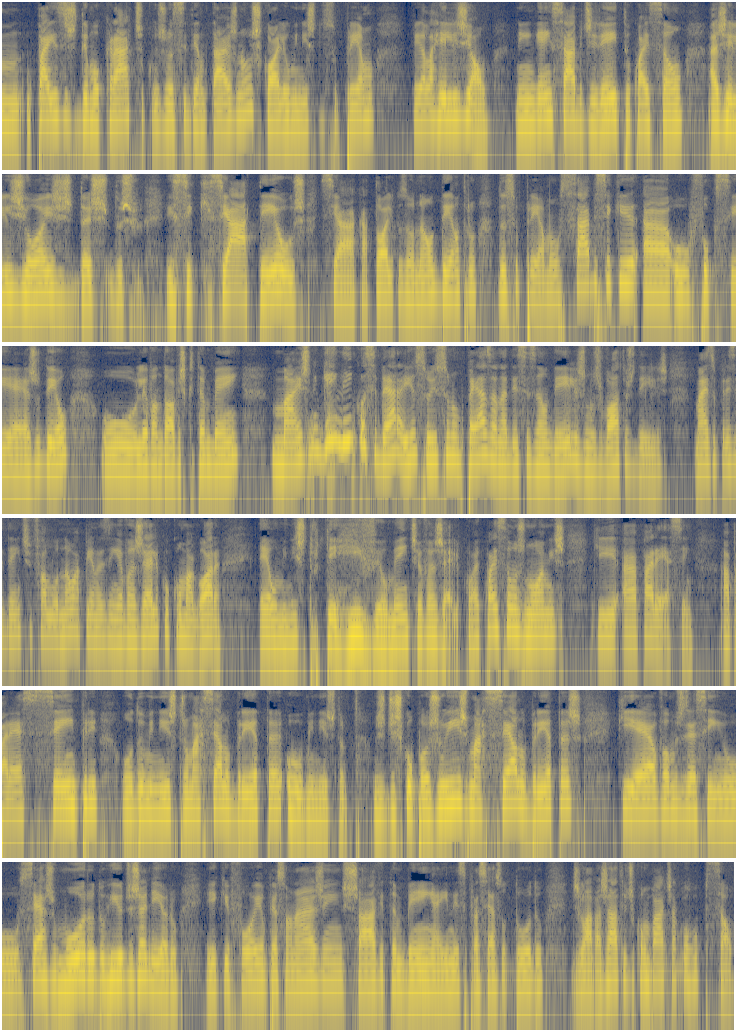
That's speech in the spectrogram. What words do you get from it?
países democráticos ocidentais não escolhem o ministro do Supremo pela religião. Ninguém sabe direito quais são as religiões das, dos, e se, se há ateus, se há católicos ou não dentro do Supremo. Sabe-se que uh, o Fux é judeu, o Lewandowski também, mas ninguém nem considera isso, isso não pesa na decisão deles, nos votos deles. Mas o presidente falou não apenas em evangélico, como agora é um ministro terrivelmente evangélico. Quais são os nomes que aparecem? Aparece sempre o do ministro Marcelo Breta, o ministro, desculpa, o juiz Marcelo Bretas, que é, vamos dizer assim, o Sérgio Moro do Rio de Janeiro, e que foi um personagem chave também aí nesse processo todo de Lava Jato e de combate à corrupção.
